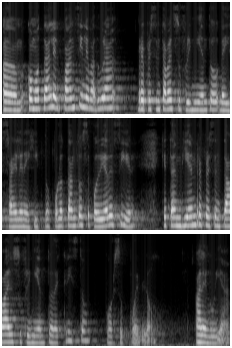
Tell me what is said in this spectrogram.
Um, como tal, el pan sin levadura representaba el sufrimiento de Israel en Egipto. Por lo tanto, se podría decir que también representaba el sufrimiento de Cristo por su pueblo. Aleluya.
